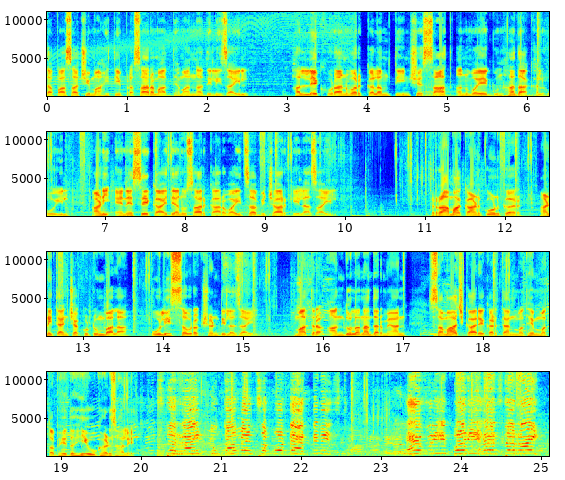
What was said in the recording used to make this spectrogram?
तपासाची माहिती प्रसारमाध्यमांना दिली जाईल हल्लेखोरांवर कलम तीनशे सात अन्वये गुन्हा दाखल होईल आणि एन एस ए कायद्यानुसार कारवाईचा विचार केला जाईल. रामा काणकोणकर आणि त्यांच्या कुटुंबाला पोलीस संरक्षण दिलं जाईल. मात्र आंदोलनादरम्यान समाज कार्यकर्त्यांमध्ये मतभेदही उघड झाले. Right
